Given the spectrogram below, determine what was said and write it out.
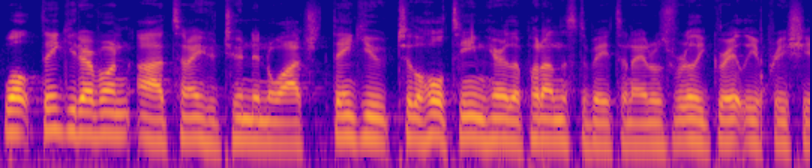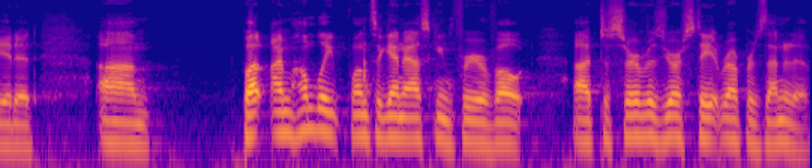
Well, thank you to everyone uh, tonight who tuned in to watch. Thank you to the whole team here that put on this debate tonight. It was really greatly appreciated. Um, but I'm humbly once again asking for your vote uh, to serve as your state representative.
